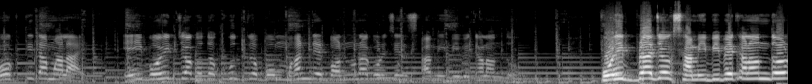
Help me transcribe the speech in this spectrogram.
বক্তৃতামালায় এই বহির্জগৎ ও ক্ষুদ্র ব্রহ্মাণ্ডের বর্ণনা করেছেন স্বামী বিবেকানন্দ। পরিব্রাজক স্বামী বিবেকানন্দর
